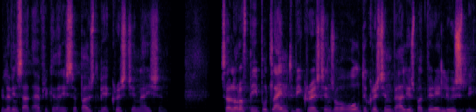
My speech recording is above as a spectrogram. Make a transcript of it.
We live in South Africa that is supposed to be a Christian nation. So a lot of people claim to be Christians or hold to Christian values, but very loosely.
